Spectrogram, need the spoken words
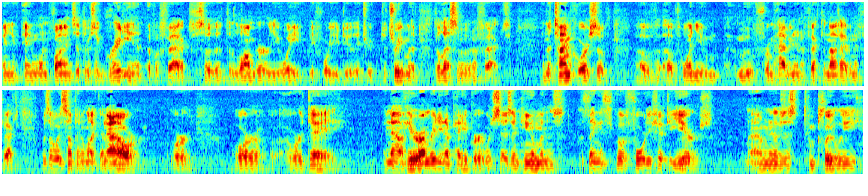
and, and one finds that there's a gradient of effect so that the longer you wait before you do the, tr- the treatment, the less of an effect. And the time course of, of, of when you move from having an effect to not having an effect was always something like an hour or, or, or a day. And now here I'm reading a paper which says in humans the thing is to go 40, 50 years. I mean, I was just completely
